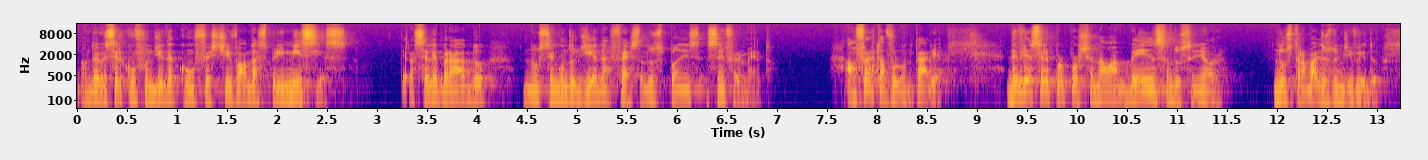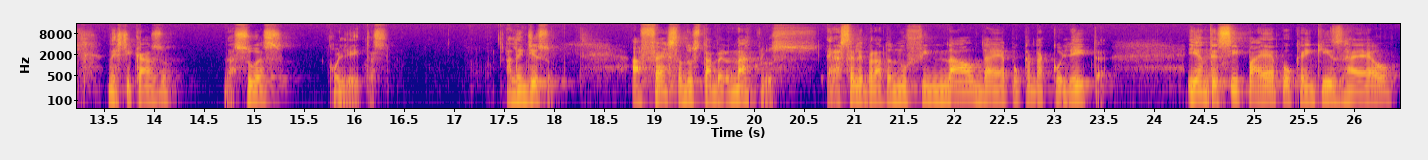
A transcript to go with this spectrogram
Não deve ser confundida com o Festival das Primícias, que era celebrado no segundo dia da festa dos pães sem fermento. A oferta voluntária deveria ser proporcional à bênção do Senhor nos trabalhos do indivíduo, neste caso, nas suas colheitas. Além disso, a festa dos tabernáculos era celebrada no final da época da colheita e antecipa a época em que Israel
